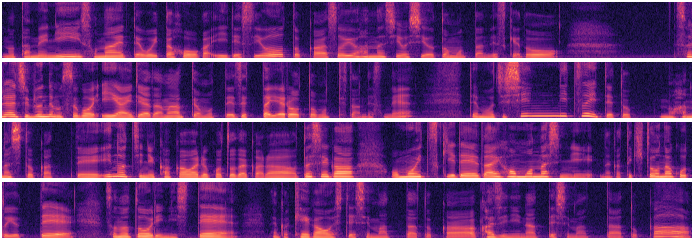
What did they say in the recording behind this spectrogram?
のために備えておいた方がいいですよとかそういう話をしようと思ったんですけどそれは自分でもすごいいいアイデアだなって思って絶対やろうと思ってたんですね。でも地震についてとの話とかって命に関わることだから私が思いつきで台本もなしになんか適当なこと言ってその通りにしてなんか怪我をしてしまったとか火事になってしまったとか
